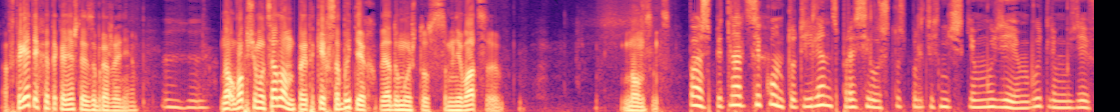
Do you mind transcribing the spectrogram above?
В-третьих, это, конечно, изображение. Угу. Но, в общем и целом, при таких событиях, я думаю, что сомневаться нонсенс. Паш, 15 секунд. Тут Елена спросила, что с политехническим музеем. Будет ли музей в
